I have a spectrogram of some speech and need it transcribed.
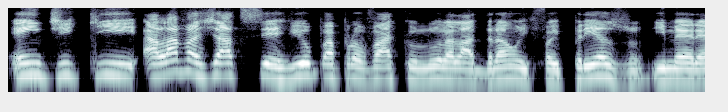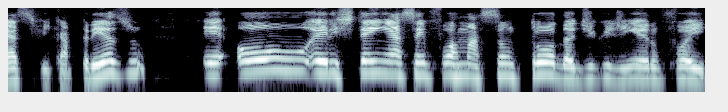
em de que a Lava Jato serviu para provar que o Lula é ladrão e foi preso e merece ficar preso? Ou eles têm essa informação toda de que o dinheiro foi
